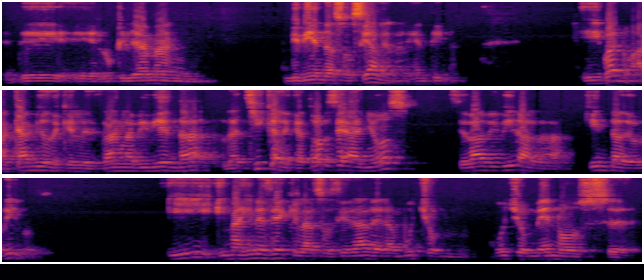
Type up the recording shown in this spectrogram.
de eh, lo que llaman vivienda social en Argentina. Y bueno, a cambio de que les dan la vivienda, la chica de 14 años se va a vivir a la Quinta de Olivos. Y imagínense que la sociedad era mucho, mucho menos eh,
